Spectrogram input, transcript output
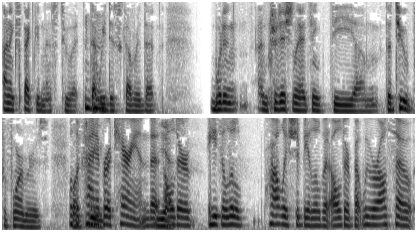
unexpectedness to it that we discovered that wouldn't and traditionally I think the um, the two performers Well, the kind of Rotarian, the Yes. older, he's a little, probably should be a little bit older, but we were also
